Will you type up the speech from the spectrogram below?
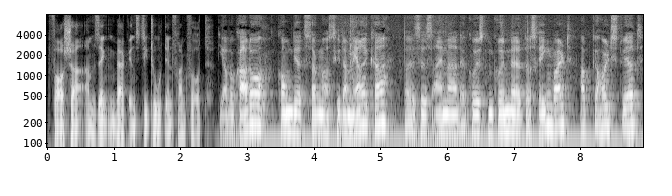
Forscher am Senckenberg-Institut in Frankfurt. Die Avocado kommt jetzt sagen wir, aus Südamerika. Da ist es einer der größten Gründe, dass Regenwald abgeholzt wird.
